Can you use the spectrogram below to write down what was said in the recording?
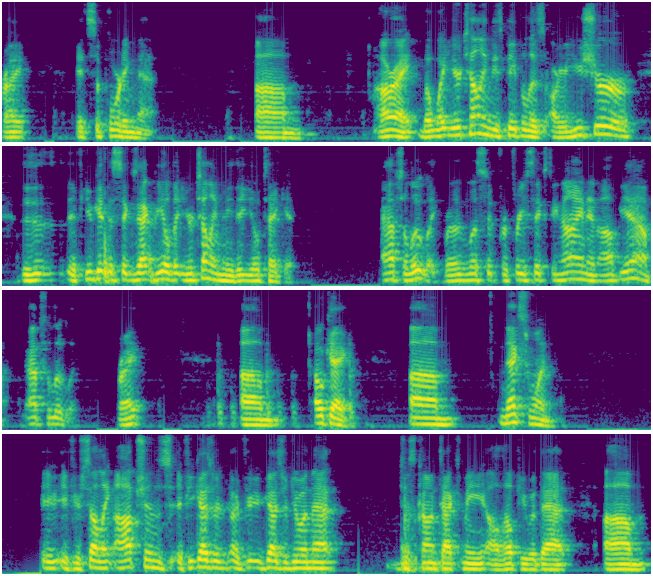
right? It's supporting that. Um, all right, but what you're telling these people is, are you sure is- if you get this exact deal that you're telling me that you'll take it? Absolutely. We're listed for 369 and uh, yeah, absolutely, right? Um, okay. Um, next one if, if you're selling options, if you guys are, if you guys are doing that, just contact me. I'll help you with that. Um,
